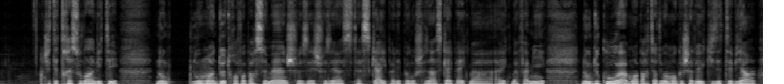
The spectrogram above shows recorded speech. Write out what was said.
J'étais très souvent invitée. Donc, au moins deux, trois fois par semaine, je faisais, je faisais un, Skype. À l'époque, je faisais un Skype avec ma, avec ma famille. Donc, du coup, moi, à partir du moment que je savais qu'ils étaient bien,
